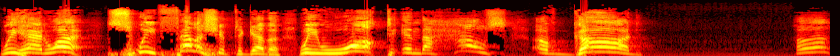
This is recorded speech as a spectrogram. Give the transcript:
We had what? Sweet fellowship together. We walked in the house of God. Huh?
